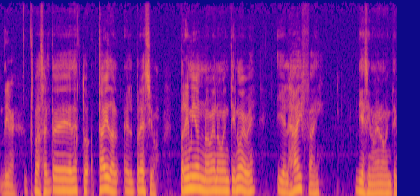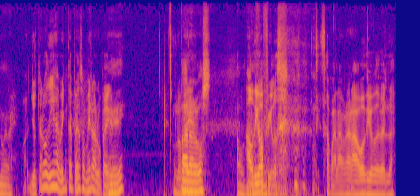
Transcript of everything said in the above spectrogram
Dime. Para hacerte de esto, Tidal, el precio. Premium 9.99 y el Hi-Fi 19.99. Yo te lo dije, 20 pesos. Mira, lo pegué. Lo Para pegué. los Audiófilos. esa palabra la odio, de verdad.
